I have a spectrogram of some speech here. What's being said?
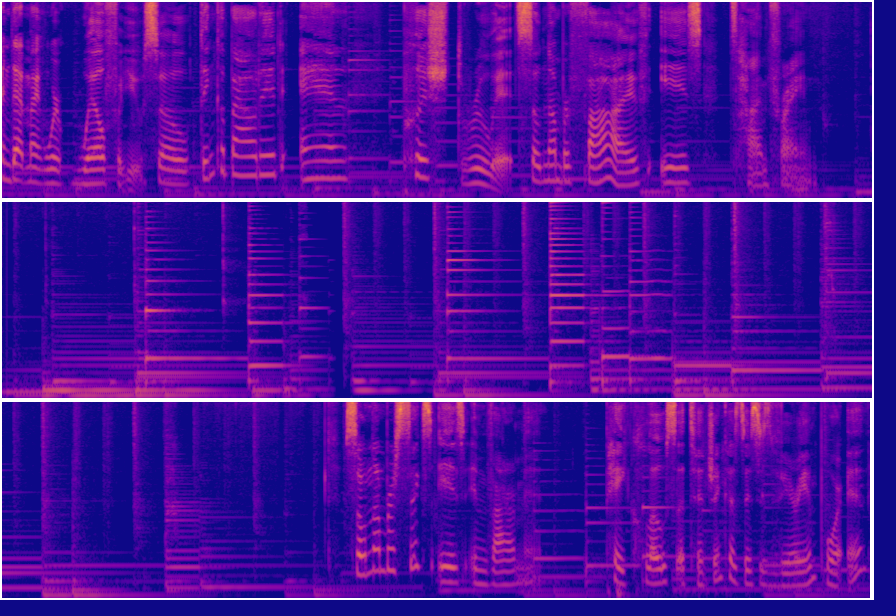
And that might work well for you. So think about it and push through it. So, number five is time frame. So, number six is environment. Pay close attention because this is very important.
